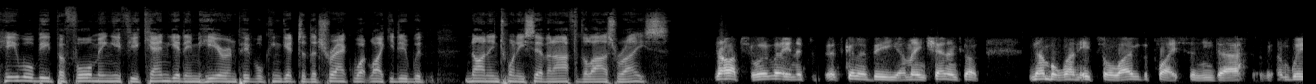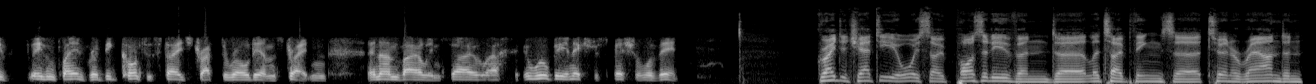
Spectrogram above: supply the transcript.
he will be performing if you can get him here and people can get to the track. What like you did with 1927 after the last race. No, absolutely, and it's it's going to be. I mean, Shannon's got number one hits all over the place, and uh, and we've even planned for a big concert stage truck to roll down the straight and and unveil him. So uh, it will be an extra special event. Great to chat to you. Always so positive, and uh, let's hope things uh, turn around. And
